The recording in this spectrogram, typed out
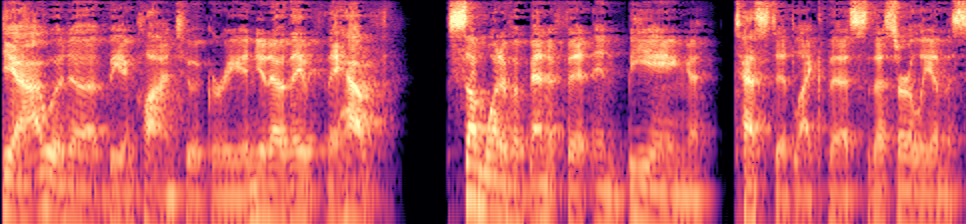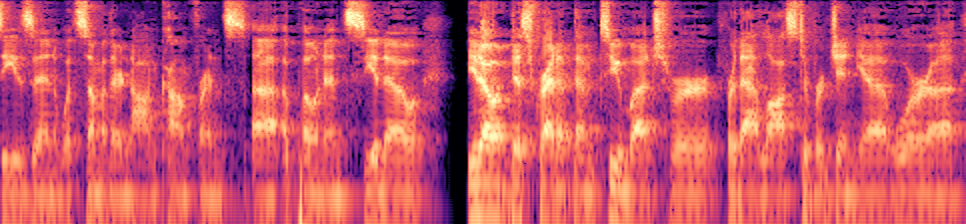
Yeah, I would uh, be inclined to agree. And you know, they they have somewhat of a benefit in being tested like this this early in the season with some of their non-conference uh, opponents you know you don't discredit them too much for for that loss to Virginia or uh,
